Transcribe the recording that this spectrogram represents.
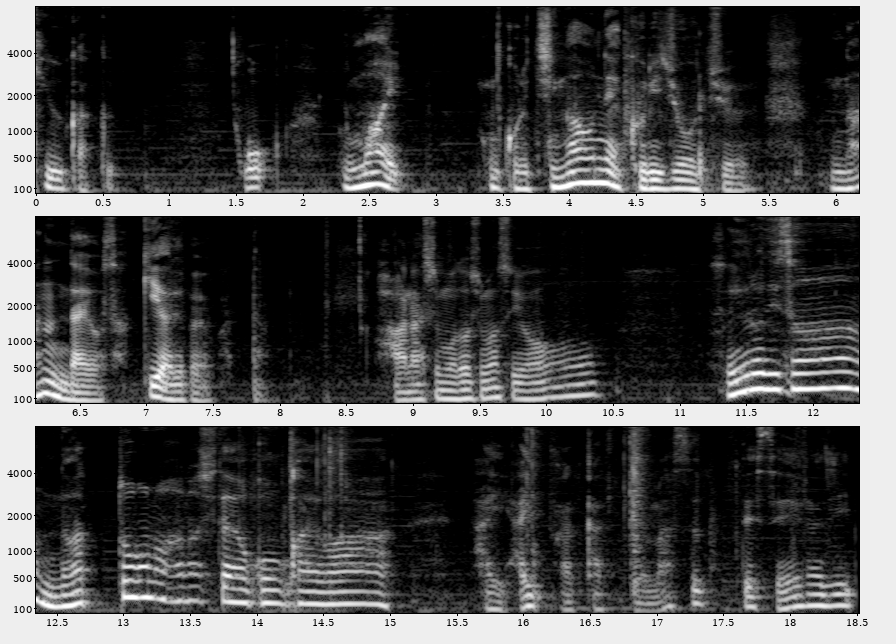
嗅覚。おうまい。これ違うね栗焼酎。なんだよさっきやればよかった。話戻しますよ。セイラジさん納豆の話だよ今回は。はいはい分かってますってセイラジ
